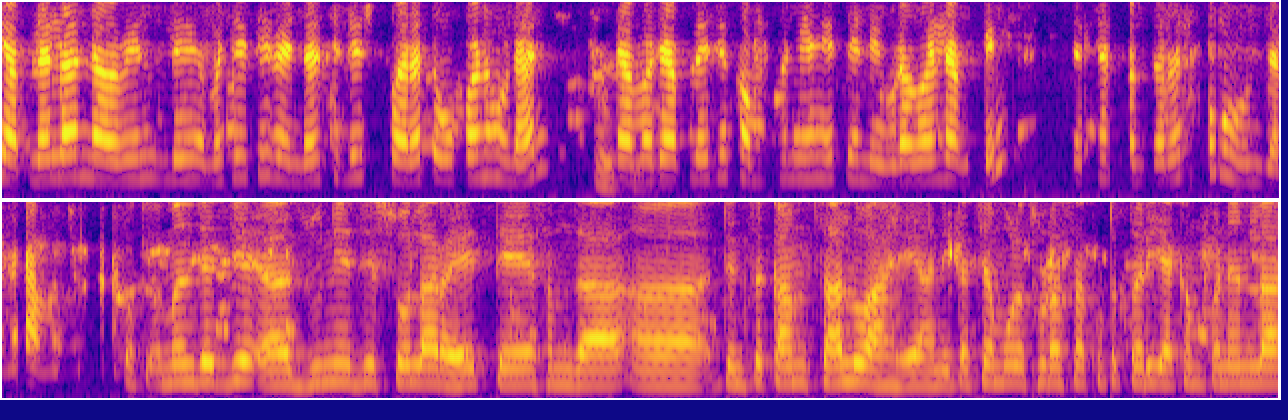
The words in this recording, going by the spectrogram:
की आपल्याला नवीन म्हणजे ती वेंडरची लिस्ट परत ओपन होणार त्यामध्ये आपले जे कंपनी आहे ते निवडावं लागते त्याच्यानंतरच होऊन जाणार ओके म्हणजे जे जुने जे सोलार आहेत ते समजा त्यांचं काम चालू आहे आणि त्याच्यामुळे थोडासा कुठंतरी या कंपन्यांना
